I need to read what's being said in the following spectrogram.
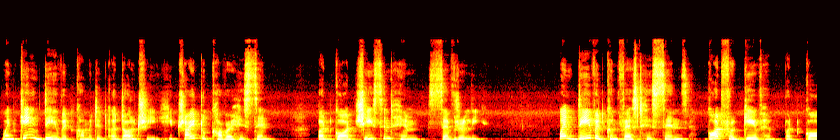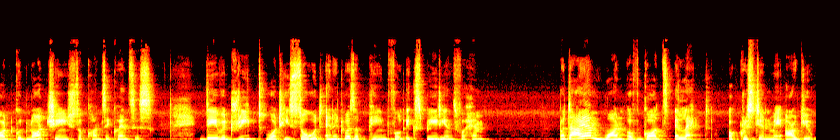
When King David committed adultery, he tried to cover his sin, but God chastened him severally. When David confessed his sins, God forgave him, but God could not change the consequences. David reaped what he sowed, and it was a painful experience for him. But I am one of God's elect, a Christian may argue.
